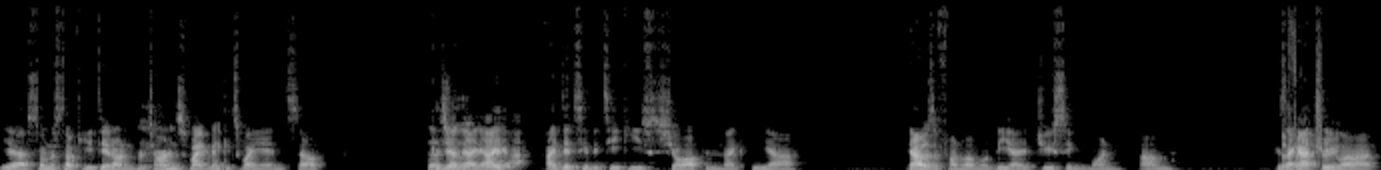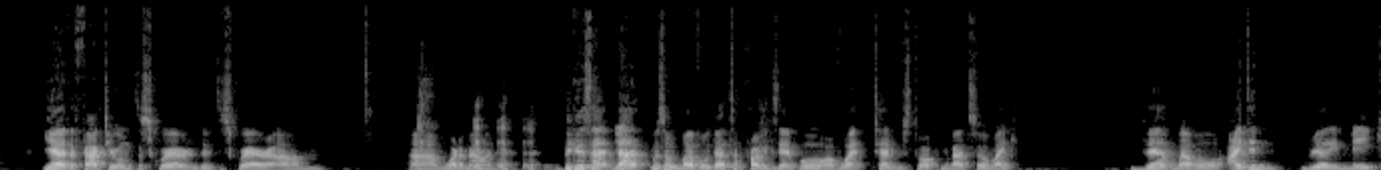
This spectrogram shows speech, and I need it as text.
yeah, some of the stuff you did on returns might make its way in. So because yeah, really I, cool. I I did see the tikis show up in like the uh that was a fun level, the uh, juicing one. Um, because I got factory. to uh yeah, the factory one with the square the, the square um uh, watermelon. Because that Yeah. that was a level that's a prime example of what ted was talking about. So like that level i didn't really make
